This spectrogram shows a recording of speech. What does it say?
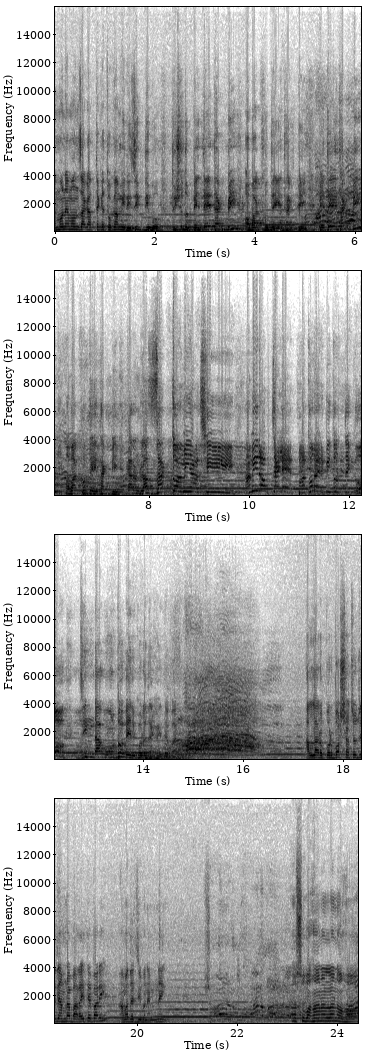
এমন এমন জায়গার থেকে তোকে আমি রিজিক দিব। তুই শুধু পেতেই থাকবি, অবাক হতেই থাকবি। পেতেই থাকবি, অবাক হতেই থাকবি। কারণ রাজ্জাক তো আমি আছি। আমি রব চাইলে পাথরের ভিতর থেকেও জিন্দা ওটো বের করে দেখাইতে পারি। আল্লাহর উপর বর্ষাচ যদি আমরা বাড়াইতে পারি, আমাদের জীবনে এমনি। সুবাহান আল্লাহ নহ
